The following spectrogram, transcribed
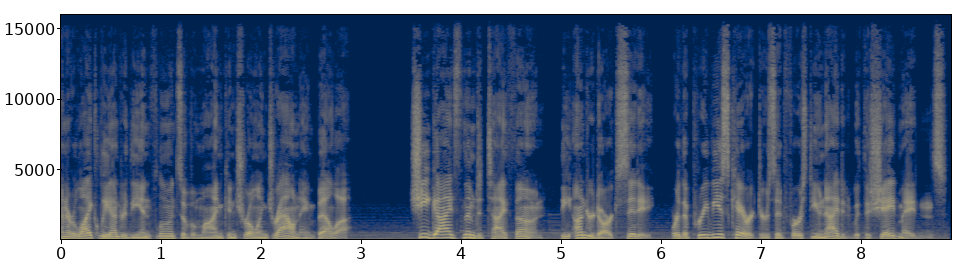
and are likely under the influence of a mind controlling drow named Bella. She guides them to Tythone, the Underdark city, where the previous characters had first united with the Shade Maidens.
